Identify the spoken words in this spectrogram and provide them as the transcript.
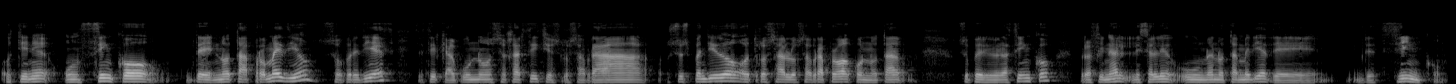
obtiene un 5 de nota promedio sobre 10, es decir, que algunos ejercicios los habrá suspendido, otros los habrá probado con nota superior a 5, pero al final le sale una nota media de, de 5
